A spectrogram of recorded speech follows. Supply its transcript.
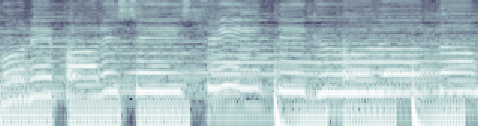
মনে পড়ে সেই স্মৃতিগুলো তোমার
